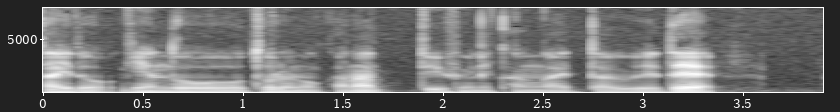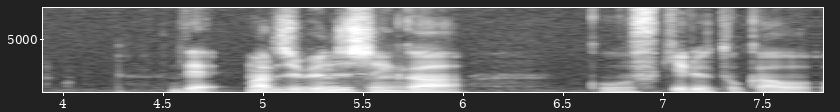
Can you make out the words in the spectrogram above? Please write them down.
態度言動を取るのかなっていうふうに考えた上ででまあ自分自身がこうスキルとかを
